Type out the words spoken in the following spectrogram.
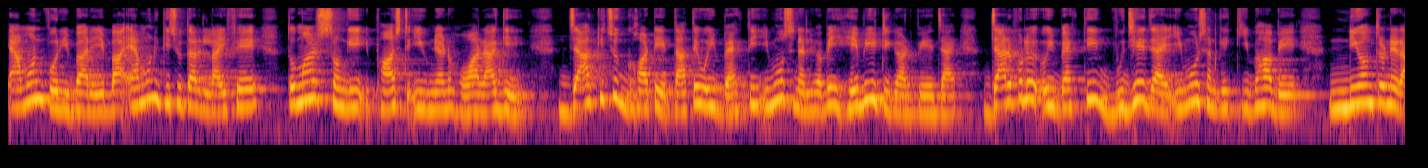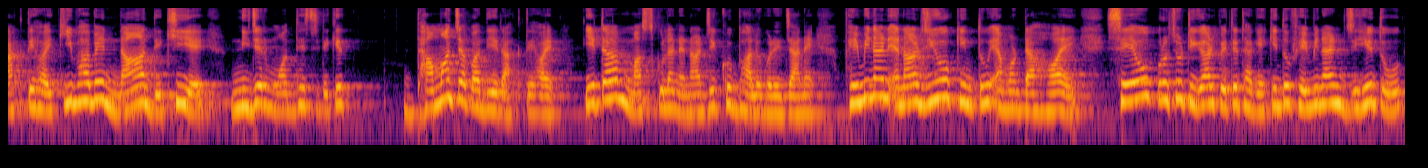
এমন পরিবারে বা এমন কিছু তার লাইফে তোমার সঙ্গে ফার্স্ট ইউনিয়ন হওয়ার আগে যা কিছু ঘটে, তাতে ওই ব্যক্তি ইমোশনালিভাবে হেভি টিগার পেয়ে যায়। যার ফলে ওই ব্যক্তি বুঝে যায় ইমোশনকে কীভাবে নিয়ন্ত্রণে রাখতে হয়, কীভাবে না দেখিয়ে নিজের মধ্যে সেটাকে ধামাচাপা দিয়ে রাখতে হয়। এটা মাস্কুলান এনার্জি খুব ভালো করে জানে। ফেমিনাইন এনার্জিও কিন্তু এমনটা হয়। সেও প্রচুর টিগার পেতে থাকে। কিন্তু ফেমিনাইন যেহেতু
